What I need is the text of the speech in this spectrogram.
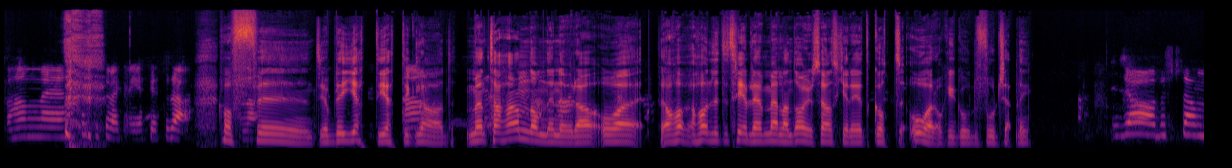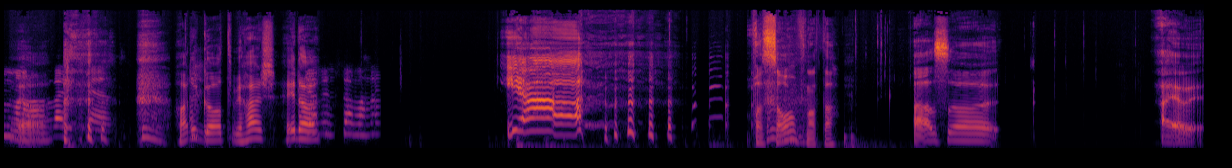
För han, eh, han skötte sig verkligen jätte, jättebra. Vad fint, jag blir jätte, jätteglad. Men ta hand om dig nu då och ha, ha lite trevliga mellandagar så önskar jag dig ett gott år och en god fortsättning. Ja, detsamma. Ja. Verkligen. Ha det gott, vi hörs, hej Ja, då! detsamma. Ja! Vad sa hon för något då? Alltså... Nej, jag vet.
